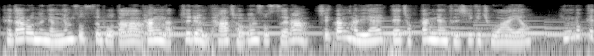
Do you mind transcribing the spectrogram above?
배달 오는 양념 소스보다 당 나트륨 다 적은 소스라 식단 관리할 때 적당량 드시기 좋아요. 행복했다.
